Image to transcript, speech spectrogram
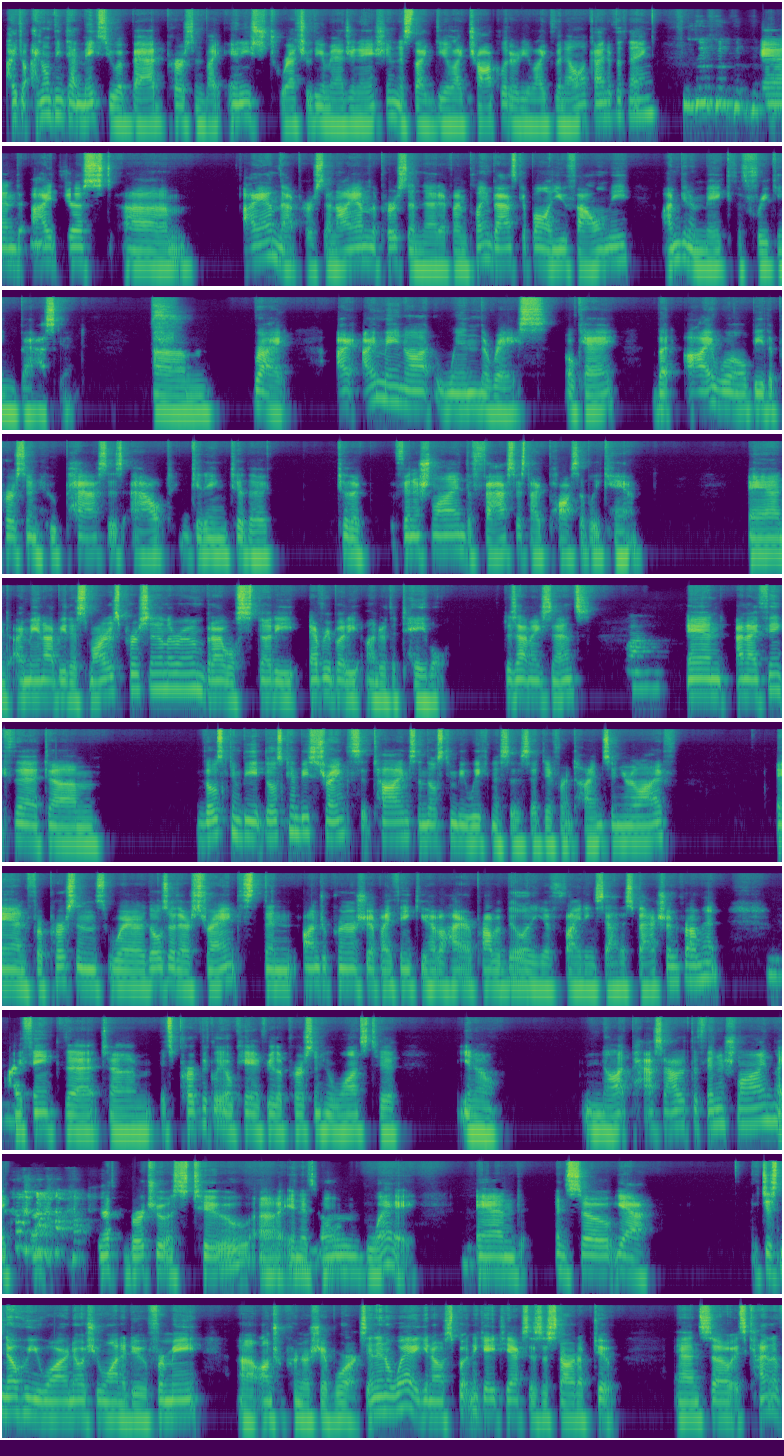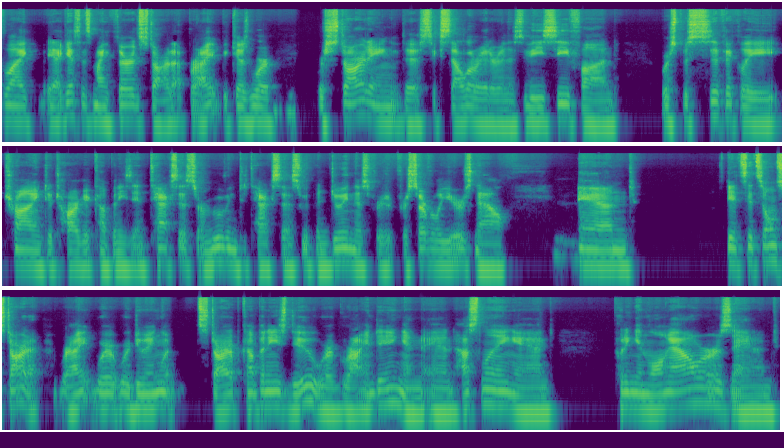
I don't, I don't think that makes you a bad person by any stretch of the imagination. It's like, do you like chocolate or do you like vanilla kind of a thing? and I just, um, I am that person. I am the person that if I'm playing basketball and you foul me, I'm going to make the freaking basket. Um, right. I, I may not win the race, okay, but I will be the person who passes out getting to the to the finish line the fastest I possibly can. And I may not be the smartest person in the room, but I will study everybody under the table. Does that make sense? Wow. And and I think that um, those can be those can be strengths at times, and those can be weaknesses at different times in your life. And for persons where those are their strengths, then entrepreneurship, I think you have a higher probability of finding satisfaction from it. Mm-hmm. I think that um, it's perfectly okay if you're the person who wants to, you know, not pass out at the finish line. Like that's, virtuous too, uh, in its own way. And and so yeah, just know who you are, know what you want to do. For me, uh, entrepreneurship works, and in a way, you know, Sputnik ATX is a startup too. And so it's kind of like I guess it's my third startup, right? Because we're mm-hmm. we're starting this accelerator in this VC fund we're specifically trying to target companies in Texas or moving to Texas. We've been doing this for, for several years now. Mm-hmm. And it's its own startup, right? We're, we're doing what startup companies do. We're grinding and, and hustling and putting in long hours and,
